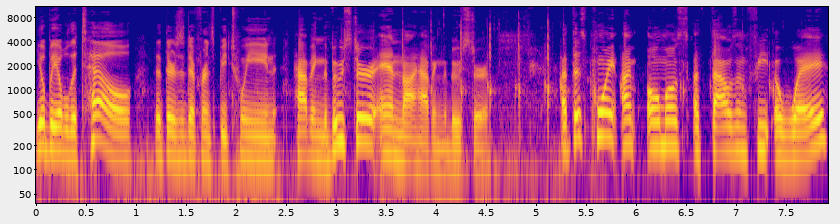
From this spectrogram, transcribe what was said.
you'll be able to tell that there's a difference between having the booster and not having the booster. At this point, I'm almost a thousand feet away.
